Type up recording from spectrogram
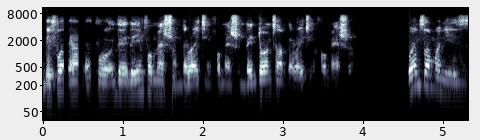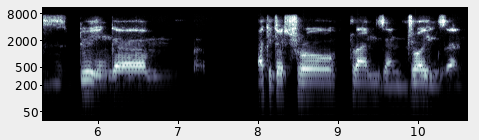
before they have the, the, information, the right information. They don't have the right information. When someone is doing um, architectural plans and drawings and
